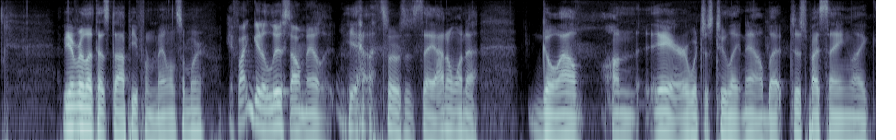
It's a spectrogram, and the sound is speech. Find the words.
Have you ever let that stop you from mailing somewhere? If I can get a list, I'll mail it. Yeah, that's what I was to say. I don't want to go out on air, which is too late now, but just by saying like,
